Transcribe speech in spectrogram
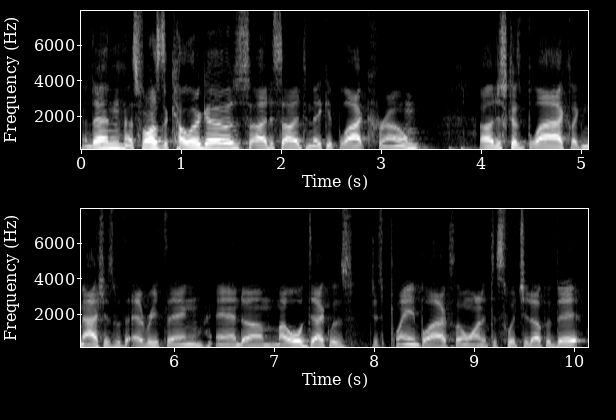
And then as far as the color goes, I decided to make it black chrome. Uh, just because black like matches with everything, and um, my old deck was just plain black, so I wanted to switch it up a bit.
